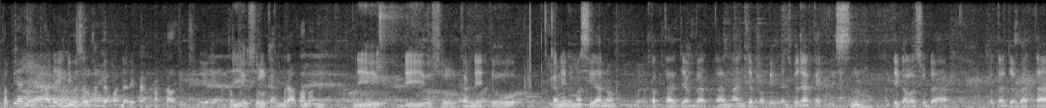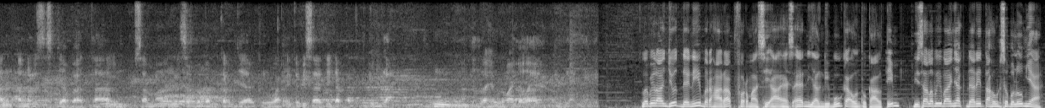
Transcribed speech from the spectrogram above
Tapi ada ada yang diusulkan nggak Pak dari Pemprov Kaltim sendiri? Diusulkan. Berapa Pak? Di, diusulkan itu kan ini masih ano peta jabatan anjab kan sebenarnya teknis. Hmm. Nanti kalau sudah peta jabatan, analisis jabatan sama analisis beban kerja keluar itu bisa didapat jumlah. Hmm, jumlahnya belum ada lah ya. Lebih lanjut, Denny berharap formasi ASN yang dibuka untuk Kaltim bisa lebih banyak dari tahun sebelumnya.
